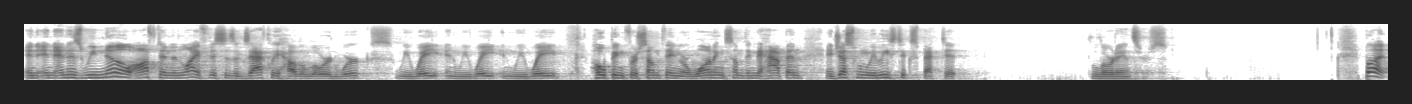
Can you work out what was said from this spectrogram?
And, and, and as we know, often in life, this is exactly how the Lord works. We wait and we wait and we wait, hoping for something or wanting something to happen. And just when we least expect it, the Lord answers. But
